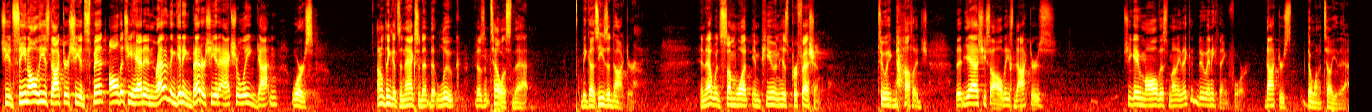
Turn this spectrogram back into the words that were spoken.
She had seen all these doctors, she had spent all that she had, and rather than getting better, she had actually gotten worse. I don't think it's an accident that Luke doesn't tell us that because he's a doctor. And that would somewhat impugn his profession to acknowledge that, yeah, she saw all these doctors. She gave them all this money. They couldn't do anything for her. Doctors don't want to tell you that.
